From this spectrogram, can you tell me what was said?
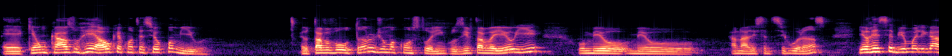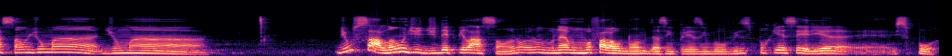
é, que é um caso real que aconteceu comigo. Eu estava voltando de uma consultoria, inclusive, estava eu e o meu, meu analista de segurança, e eu recebi uma ligação de uma de uma de um salão de, de depilação. Eu, não, eu não, né, não, vou falar o nome das empresas envolvidas porque seria é, expor.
